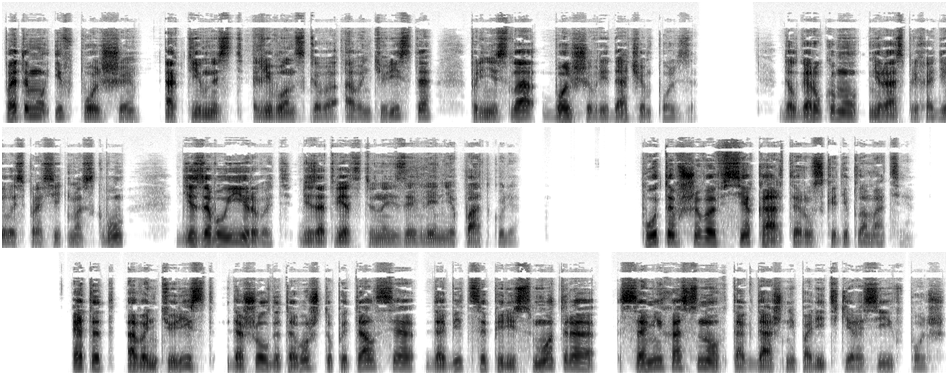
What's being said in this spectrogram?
Поэтому и в Польше активность ливонского авантюриста принесла больше вреда, чем пользы. Долгорукому не раз приходилось просить Москву дезавуировать безответственное заявление Паткуля, путавшего все карты русской дипломатии. Этот авантюрист дошел до того, что пытался добиться пересмотра самих основ тогдашней политики России в Польше.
